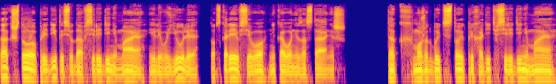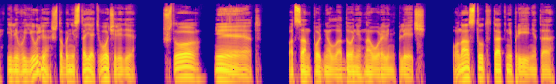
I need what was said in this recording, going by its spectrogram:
Так что приди ты сюда в середине мая или в июле, то, скорее всего, никого не застанешь. Так, может быть, стоит приходить в середине мая или в июле, чтобы не стоять в очереди? Что? Нет. Пацан поднял ладони на уровень плеч. У нас тут так не принято.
